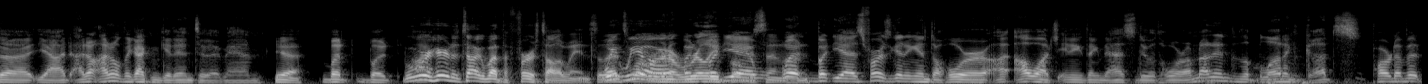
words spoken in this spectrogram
uh yeah I, I don't I don't think I can get into it man. Yeah. but but But we're here to talk about the first Halloween, so that's what we're going to but- really but yeah, focus in but, on. But yeah, as far as getting into horror, I, I'll watch anything that has to do with horror. I'm not into the blood and guts part of it,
